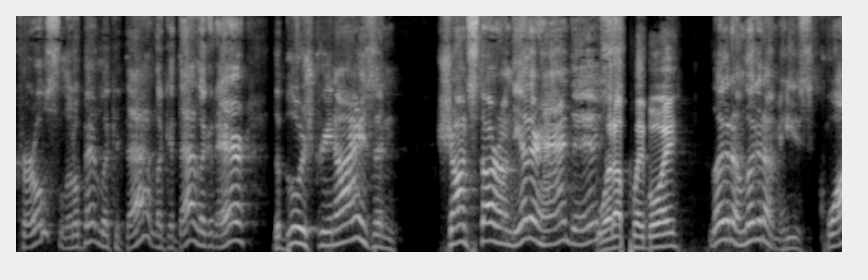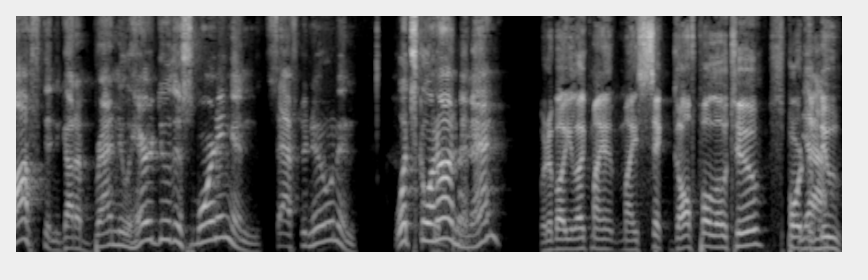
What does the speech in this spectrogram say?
curls a little bit. Look at that. Look at that. Look at the hair, the bluish green eyes. And Shaun Starr, on the other hand, is What up, Playboy? Look at him. Look at him. He's coiffed and got a brand new hairdo this morning and this afternoon. And what's going on, my man? What about you? Like my my sick golf polo too? Sporting Yeah. a new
